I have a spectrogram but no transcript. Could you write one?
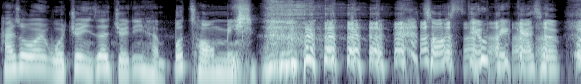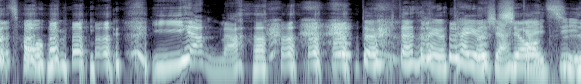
他说：“我觉得你这个决定很不聪明，从 stupid 改成不聪明 一样啦。”对，但是他有他有想改进。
